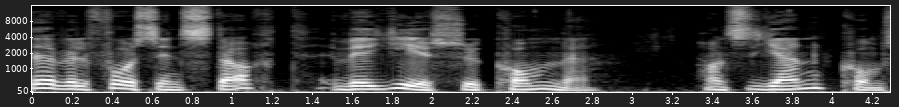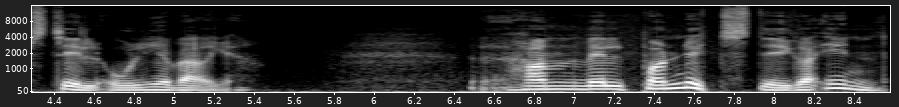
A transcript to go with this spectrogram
det vil få sin start ved Jesu komme, hans gjenkomst til Oljeberget. Han vil på nytt stige inn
